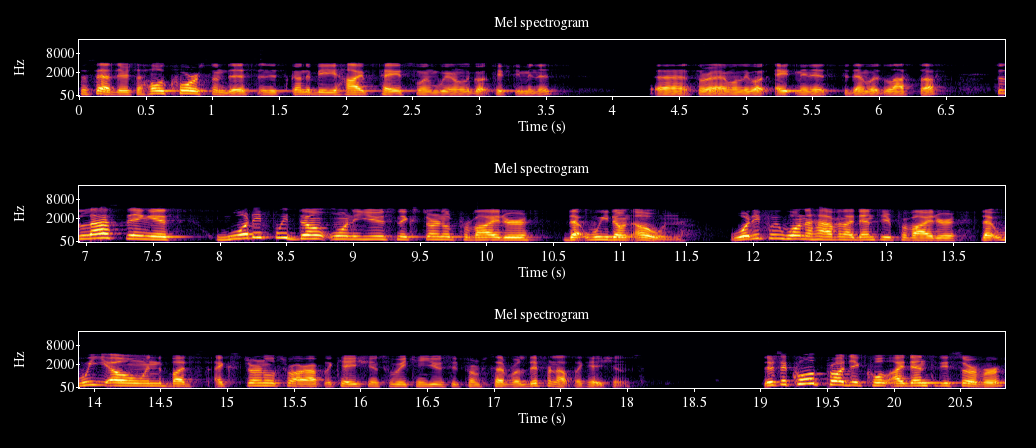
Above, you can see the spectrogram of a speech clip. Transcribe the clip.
As I said, there's a whole course on this, and it's going to be high pace when we only got 50 minutes. Uh, sorry, I've only got 8 minutes to demo the last stuff. So the last thing is, what if we don't want to use an external provider that we don't own? What if we want to have an identity provider that we own but external to our application so we can use it from several different applications? There's a cool project called Identity Server,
